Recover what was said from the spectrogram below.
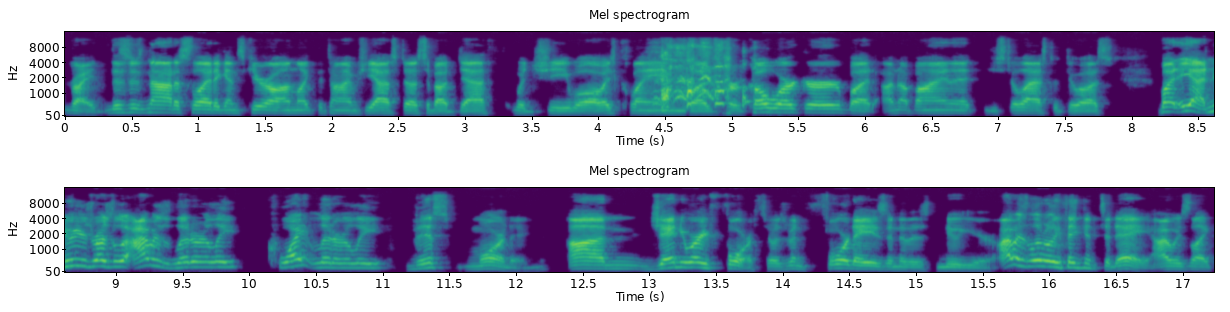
Right. This is not a slight against Kira, unlike the time she asked us about death, which she will always claim like her coworker, but I'm not buying it. You still asked it to us. But yeah, New Year's resolution. I was literally, quite literally, this morning on January 4th. So it's been four days into this new year. I was literally thinking today, I was like,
